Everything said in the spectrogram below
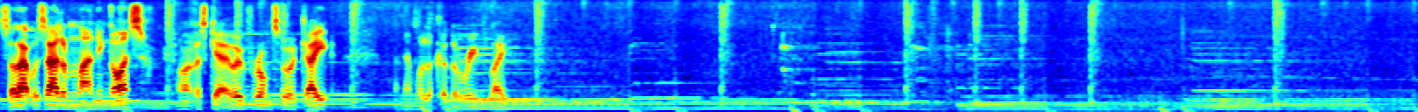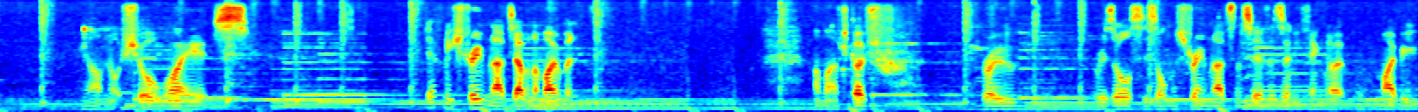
So that was Adam landing, guys. Alright, let's get over onto a gate and then we'll look at the replay. Yeah, I'm not sure why it's definitely Streamlabs having a moment. I might have to go th- through resources on the Streamlabs and see if there's anything that might be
